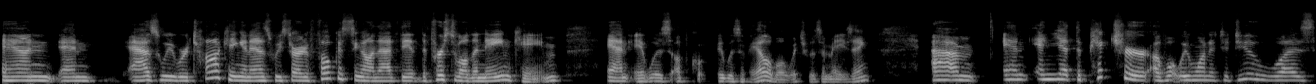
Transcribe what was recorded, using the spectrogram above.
And and as we were talking and as we started focusing on that the, the first of all the name came and it was of it was available which was amazing. Um, and and yet the picture of what we wanted to do was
